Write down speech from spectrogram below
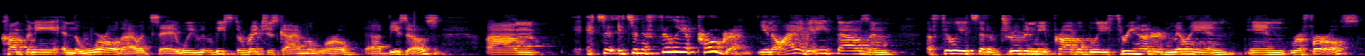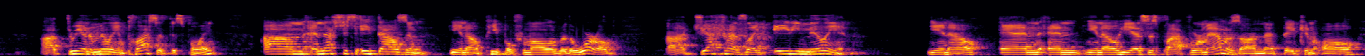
company in the world. I would say we at least the richest guy in the world, uh, Bezos. Um, it's a, it's an affiliate program. You know, I have eight thousand affiliates that have driven me probably 300 million in referrals, uh, 300 million plus at this point. Um, and that's just 8,000, you know, people from all over the world. Uh, Jeff has like 80 million you know and and you know he has this platform amazon that they can all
